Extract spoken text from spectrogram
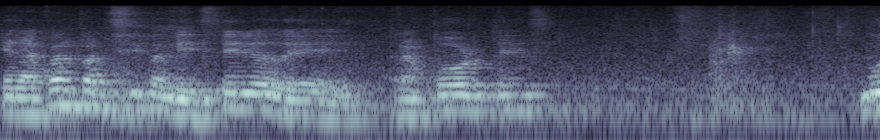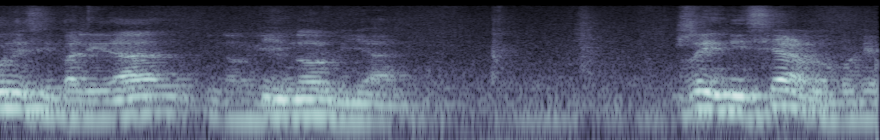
en la cual participa el Ministerio de Transportes, Municipalidad y Norvial. Reiniciarlo, porque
